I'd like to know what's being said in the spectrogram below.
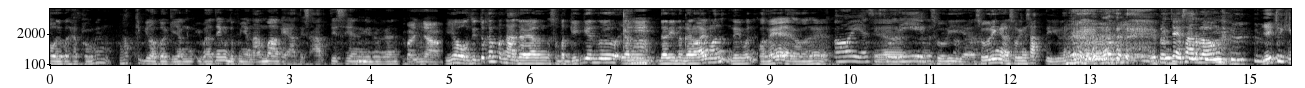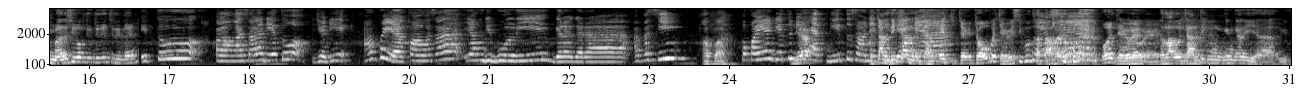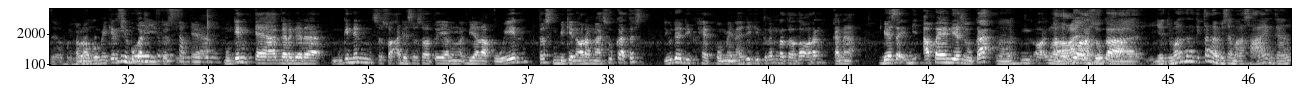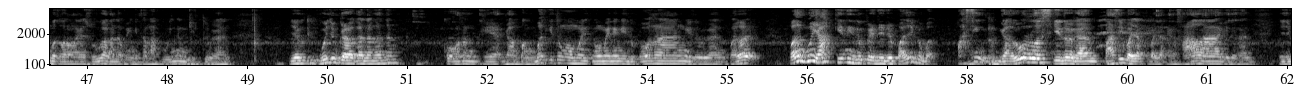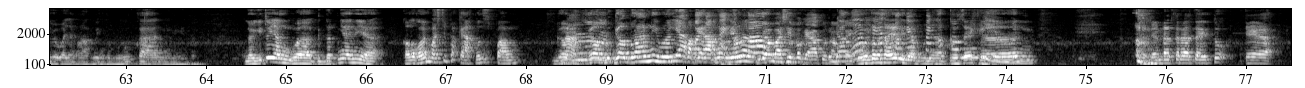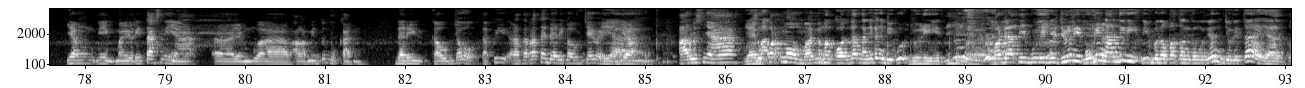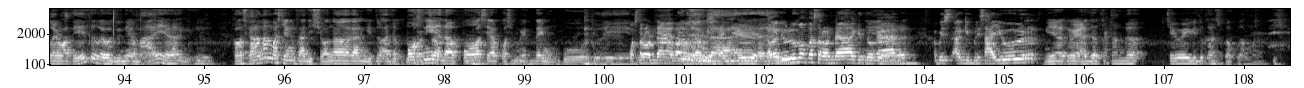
kalau dapat head comment ngakit gitu bagi yang ibaratnya yang udah punya nama kayak artis-artis yang gitu kan. banyak Iya waktu itu kan pernah ada yang sempat geger tuh yang Hmm. dari negara lain mana? Dari mana? Korea ya Korea. Oh iya si Ya, Suli. Suli ya. Suli nggak? Suling sakti. itu cesar dong ya itu gimana sih waktu itu dia ceritanya? itu kalau nggak salah dia tuh jadi apa ya kalau nggak salah yang dibully gara-gara apa sih Apa? pokoknya dia tuh Dia- di head gitu sama Kecantikan, netizennya kecantikan. Eh cewek cowok apa cewek sih gua nggak tahu. Cewek. Oh cewek. Cewek. Terlalu cantik mungkin kali ya gitu. Kalau gue mikir sih bukan itu sih kayak mungkin kayak gara-gara mungkin dia sesuatu ada sesuatu yang dia lakuin terus bikin orang nggak suka terus ya udah di head comment aja gitu kan rata-rata orang karena biasa di- apa yang dia suka nggak Orang tentu lain orang nggak suka. ya cuman kan kita nggak bisa maksain kan buat orang lain suka kan apa yang kita lakuin kan gitu kan ya gue juga kadang-kadang kok orang kayak gampang banget gitu ngomongin ngomenin hidup orang gitu kan padahal padahal gue yakin hidupnya depan juga ba- pasti nggak lurus gitu kan pasti banyak banyak yang salah gitu kan dia juga banyak ngelakuin keburukan gitu udah gitu yang gue gedeknya nih ya kalau kalian pasti pakai akun spam Gak, Nah. gak, gak berani buat Iya, pakai akun mah. account. Udah pasti pakai akun apa. Untung saya tidak punya akun second. dan rata-rata itu kayak yang nih mayoritas nih ya eh, yang gua alamin tuh bukan dari kaum cowok tapi rata-rata dari kaum cewek Iya. yang harusnya Ya, emang- support momen Emang kodrat nanti kan ibu-ibu julid. Iya. kodrat ibu-ibu julid Mungkin nanti di, di beberapa tahun kemudian julidnya ya lewat itu lewat dunia maya gitu. Kalau sekarang kan masih yang tradisional kan gitu. Ada pos nih, ada pos ya, pos bete ngumpul julid. pos ronda kalau Pos biasanya iya. kalau dulu mah pas ronda gitu Iya. kan habis lagi beli sayur Iya kayak ada tetangga cewek gitu kan suka pulang malam. Ih,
